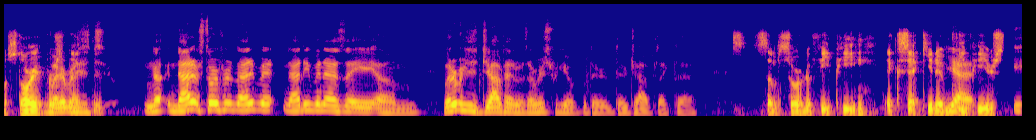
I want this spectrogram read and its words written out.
A story whatever his perspective. not not a story for not even not even as a um whatever his job title was. I always forget what their their jobs like the Some sort of VP, executive Yeah, VP or E-.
